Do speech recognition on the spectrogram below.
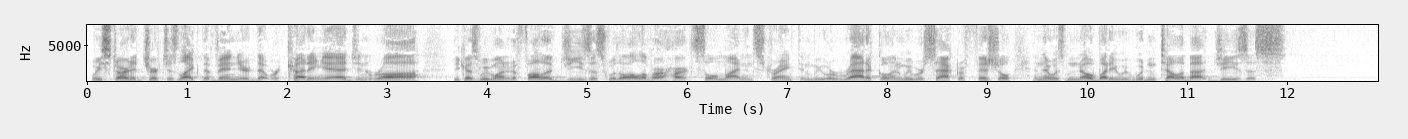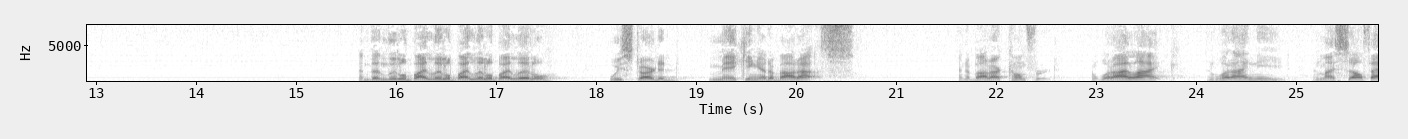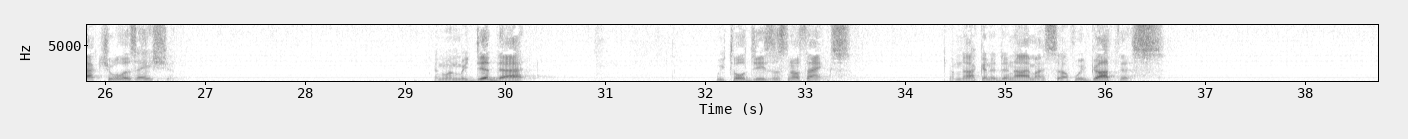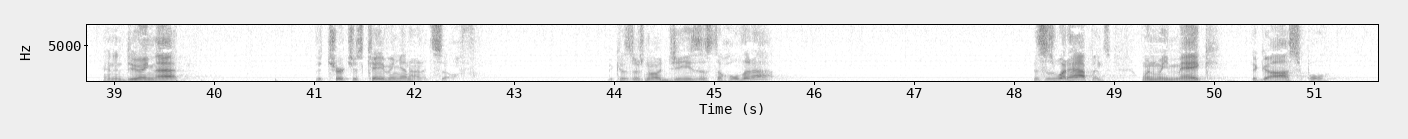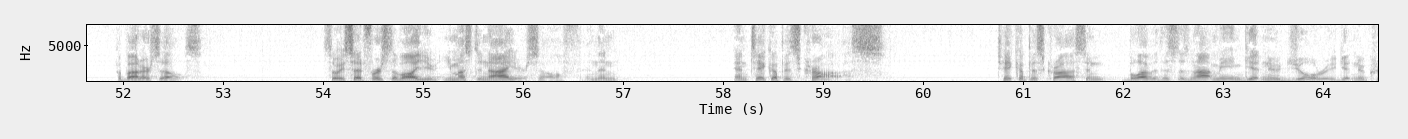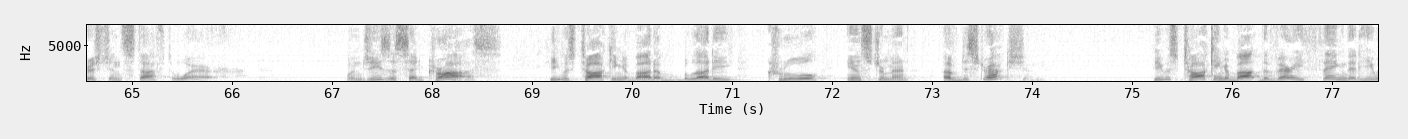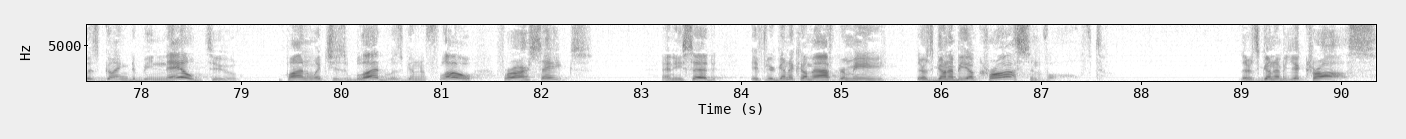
we started churches like the Vineyard that were cutting edge and raw because we wanted to follow Jesus with all of our heart, soul, mind, and strength, and we were radical and we were sacrificial, and there was nobody we wouldn't tell about Jesus. And then little by little by little by little, we started making it about us and about our comfort and what I like and what I need and my self actualization. And when we did that, we told Jesus, no thanks. I'm not going to deny myself. We've got this. And in doing that, the church is caving in on itself because there's no Jesus to hold it up. This is what happens when we make the gospel about ourselves. So he said, first of all, you, you must deny yourself and then and take up his cross. Take up his cross. And beloved, this does not mean get new jewelry, get new Christian stuff to wear. When Jesus said cross, he was talking about a bloody, cruel instrument of destruction. He was talking about the very thing that he was going to be nailed to, upon which his blood was going to flow for our sakes. And he said, If you're going to come after me, there's going to be a cross involved. There's going to be a cross.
